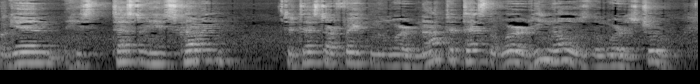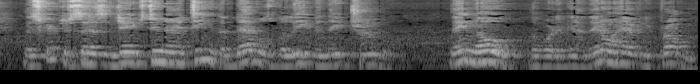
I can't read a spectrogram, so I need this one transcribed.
again, he's testing, he's coming to test our faith in the word, not to test the word. He knows the word is true. The scripture says in James 2.19, the devils believe and they tremble. They know the word of God. They don't have any problem.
